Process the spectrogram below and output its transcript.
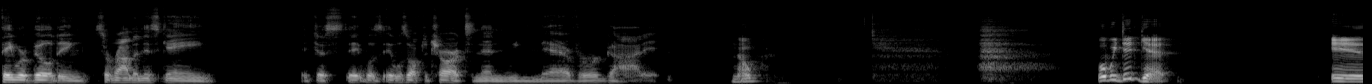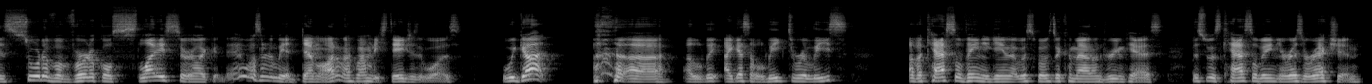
they were building surrounding this game. It just it was it was off the charts, and then we never got it. Nope. What we did get is sort of a vertical slice, or like it wasn't really a demo. I don't know how many stages it was. We got uh, a le- I guess a leaked release of a Castlevania game that was supposed to come out on Dreamcast. This was Castlevania Resurrection,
